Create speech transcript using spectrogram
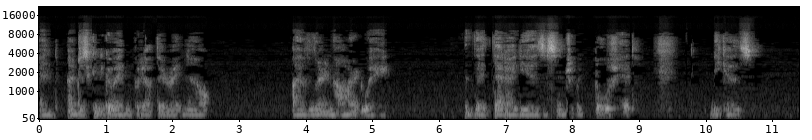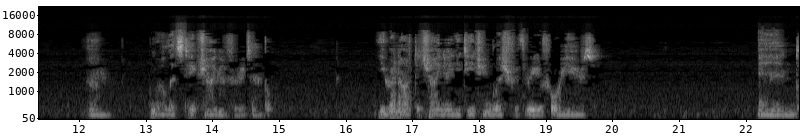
And I'm just going to go ahead and put out there right now. I've learned the hard way that that idea is essentially bullshit because um, well let's take China for example. You run off to China you teach English for three to four years and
